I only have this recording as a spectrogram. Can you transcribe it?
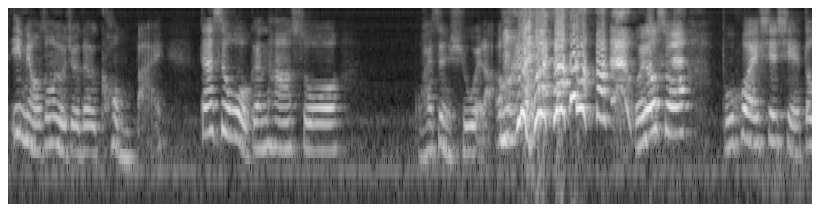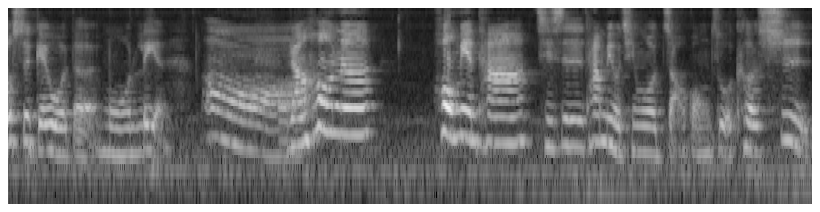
一秒钟有觉得空白，但是我跟他说，我还是很虚伪啦。我就说不会，谢谢，都是给我的磨练。哦，oh. 然后呢，后面他其实他没有请我找工作，可是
